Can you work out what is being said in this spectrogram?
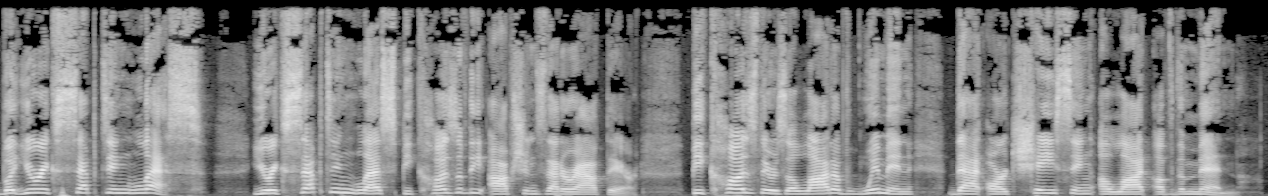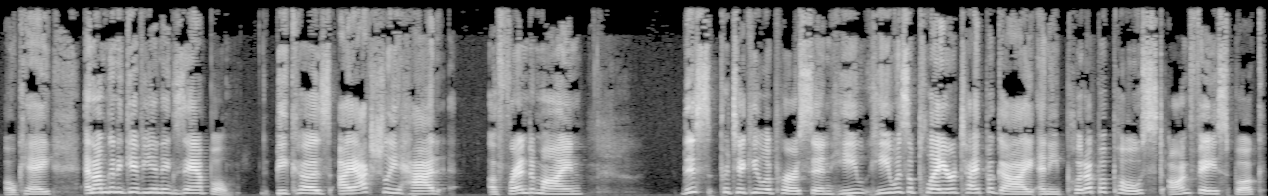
but you're accepting less. You're accepting less because of the options that are out there. Because there's a lot of women that are chasing a lot of the men. Okay. And I'm going to give you an example because I actually had a friend of mine this particular person he he was a player type of guy and he put up a post on Facebook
